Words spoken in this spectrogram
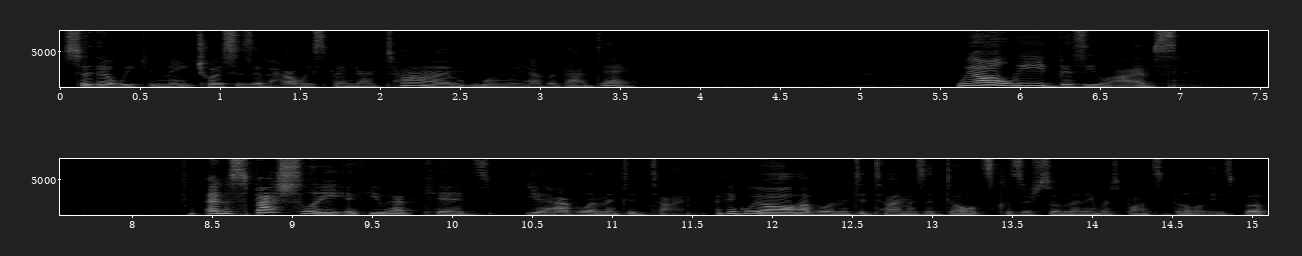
so that we can make choices of how we spend our time when we have a bad day. We all lead busy lives. And especially if you have kids, you have limited time. I think we all have limited time as adults because there's so many responsibilities. But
